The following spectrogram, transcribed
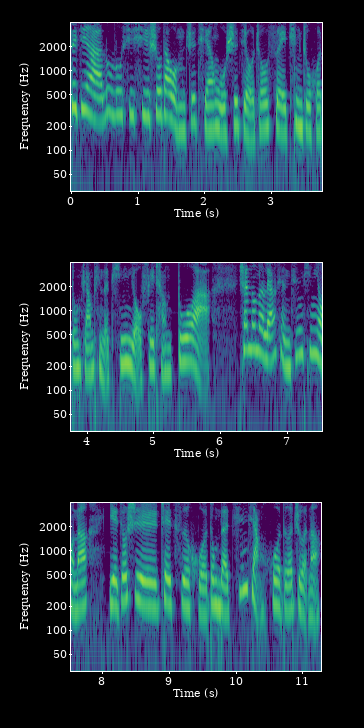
最近啊，陆陆续续收到我们之前五十九周岁庆祝活动奖品的听友非常多啊。山东的梁显金听友呢，也就是这次活动的金奖获得者呢，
